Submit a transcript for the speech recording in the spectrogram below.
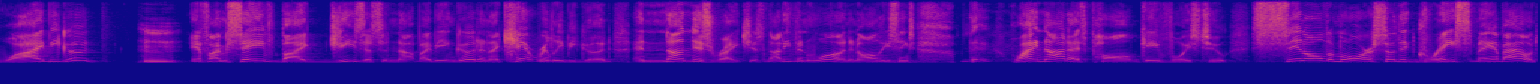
why be good? Hmm. If I'm saved by Jesus and not by being good, and I can't really be good, and none is righteous, not even one, and all these things, th- why not, as Paul gave voice to, sin all the more so that grace may abound?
